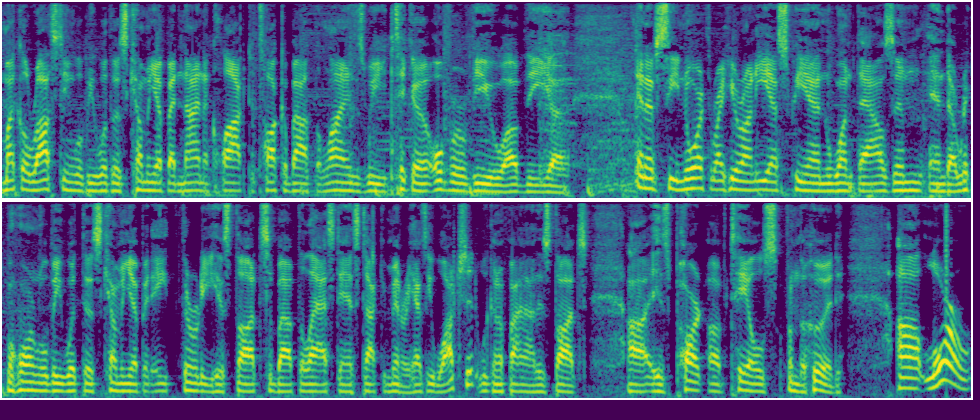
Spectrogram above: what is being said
Michael Rothstein will be with us coming up at 9 o'clock to talk about the Lions as we take an overview of the uh, NFC North right here on ESPN 1000. And uh, Rick Mahorn will be with us coming up at 8.30, his thoughts about the Last Dance documentary. Has he watched it? We're going to find out his thoughts, uh, his part of Tales from the Hood. Uh, Laura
